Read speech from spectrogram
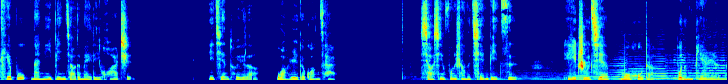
贴补那泥冰角的美丽花纸，已减退了往日的光彩。小信封上的铅笔字，已逐渐模糊的不能辨认了。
